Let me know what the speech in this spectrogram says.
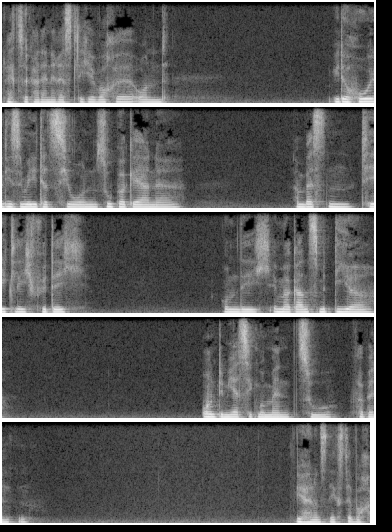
vielleicht sogar deine restliche Woche und wiederhol diese Meditation super gerne. Am besten täglich für dich um dich immer ganz mit dir und dem jetzigen Moment zu verbinden. Wir hören uns nächste Woche.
